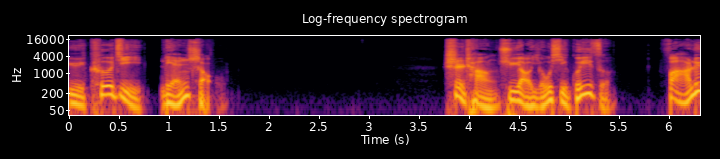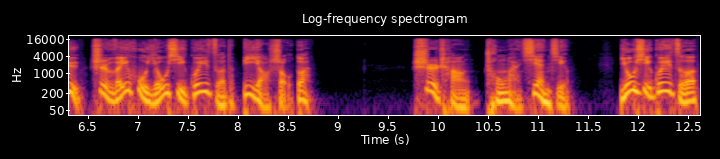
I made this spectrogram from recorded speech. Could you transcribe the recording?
与科技联手。市场需要游戏规则。法律是维护游戏规则的必要手段。市场充满陷阱，游戏规则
